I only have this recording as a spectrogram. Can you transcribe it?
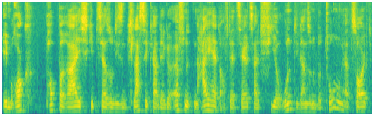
Im Rock-Pop-Bereich gibt es ja so diesen Klassiker der geöffneten Hi-Hat auf der Zählzeit 4 und, die dann so eine Betonung erzeugt.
